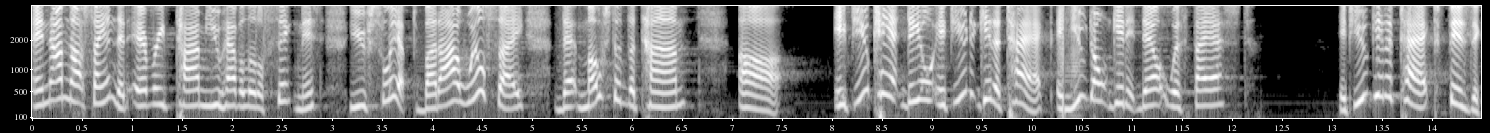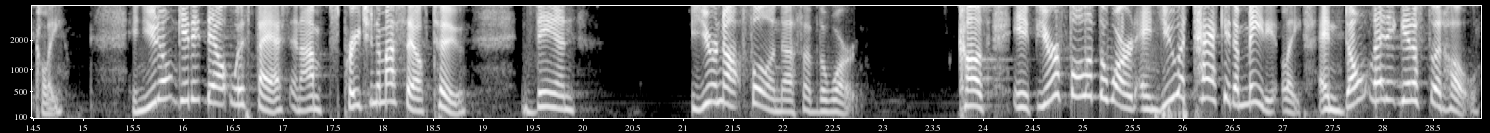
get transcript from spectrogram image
and I'm not saying that every time you have a little sickness, you've slipped, but I will say that most of the time, uh, if you can't deal, if you get attacked and you don't get it dealt with fast, if you get attacked physically and you don't get it dealt with fast, and I'm preaching to myself too, then you're not full enough of the word. Because if you're full of the word and you attack it immediately and don't let it get a foothold,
